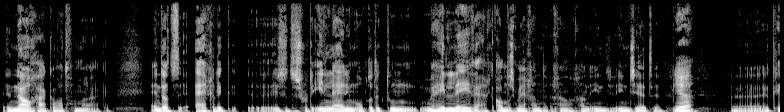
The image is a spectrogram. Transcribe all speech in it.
En nou ga ik er wat van maken. En dat eigenlijk is het een soort inleiding op dat ik toen mijn hele leven eigenlijk anders mee gaan, gaan, gaan in- inzetten. ja, Eh, Oké,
